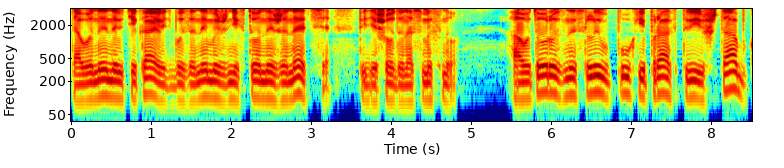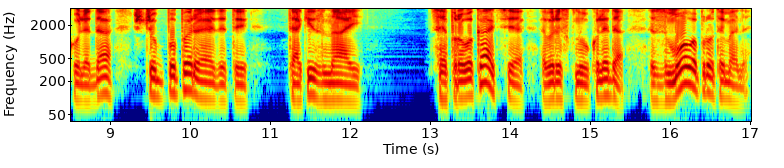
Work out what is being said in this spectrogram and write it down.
Та вони не втікають, бо за ними ж ніхто не женеться, підійшов до нас Михно. А ото рознесли в пух і прах твій штаб, коляда, щоб попередити, так і знай. Це провокація, вирискнув коляда. Змова проти мене.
